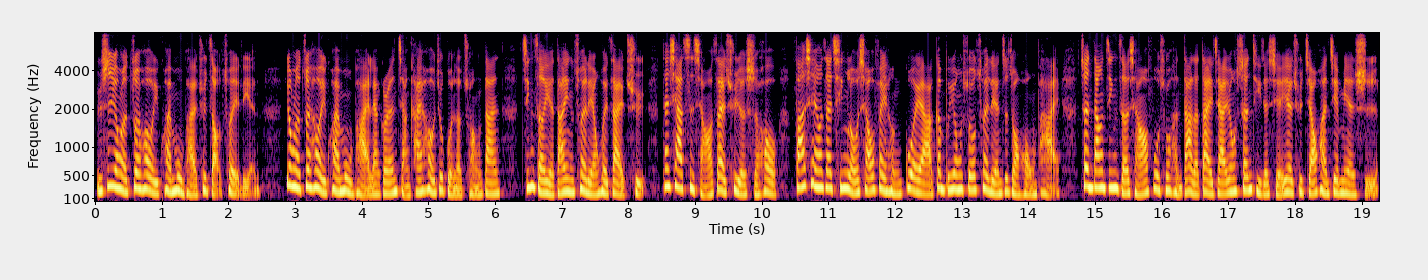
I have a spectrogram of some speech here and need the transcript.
于是用了最后一块木牌去找翠莲。用了最后一块木牌，两个人讲开后就滚了床单。金泽也答应翠莲会再去，但下次想要再去的时候，发现要在青楼消费很贵啊，更不用说翠莲这种红牌。正当金泽想要付出很大的代价，用身体的血液去交换见面时，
